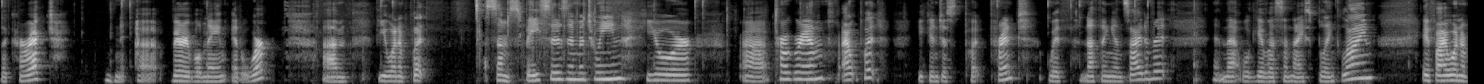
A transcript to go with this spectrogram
the correct uh, variable name, it'll work. Um, if you want to put some spaces in between your uh, program output, you can just put print with nothing inside of it, and that will give us a nice blank line. If I want to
